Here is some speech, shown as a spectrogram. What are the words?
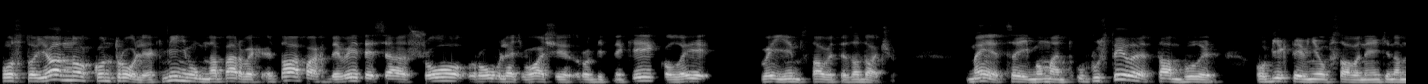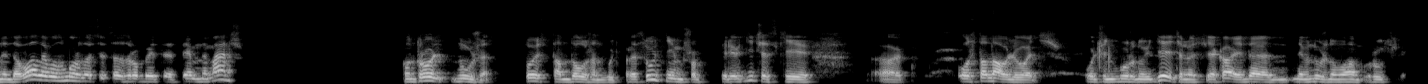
постоянно контроль, як мінімум на перших етапах дивитися, що роблять ваші робітники, коли ви їм ставите задачу. Ми цей момент упустили, там були об'єктивні обставини, які нам не давали можливості це зробити. Тим не менш, контроль нужен. Хтось там должен бути присутнім, щоб періодично е, останавливати очень бурну діяльність, яка йде не в нужному вам руслі.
